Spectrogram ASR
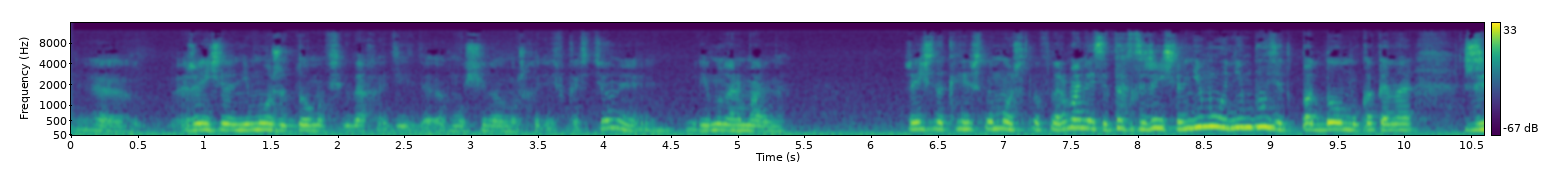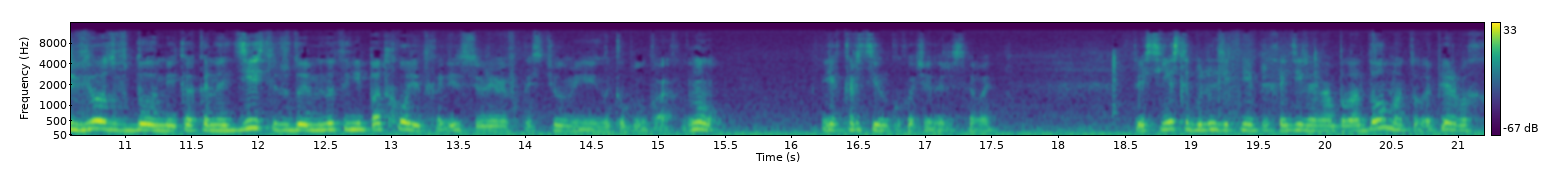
Э, женщина не может дома всегда ходить, да, мужчина он может ходить в костюме, ему нормально. Женщина, конечно, может, но в нормальной ситуации женщина не, не будет по дому, как она живет в доме, как она действует в доме, но это не подходит ходить все время в костюме и на каблуках. Ну, я картинку хочу нарисовать. То есть, если бы люди к ней приходили, она была дома, то, во-первых,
